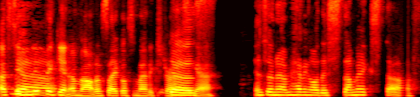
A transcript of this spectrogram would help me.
a significant yeah. amount of psychosomatic stress yes. yeah and so now i'm having all this stomach stuff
